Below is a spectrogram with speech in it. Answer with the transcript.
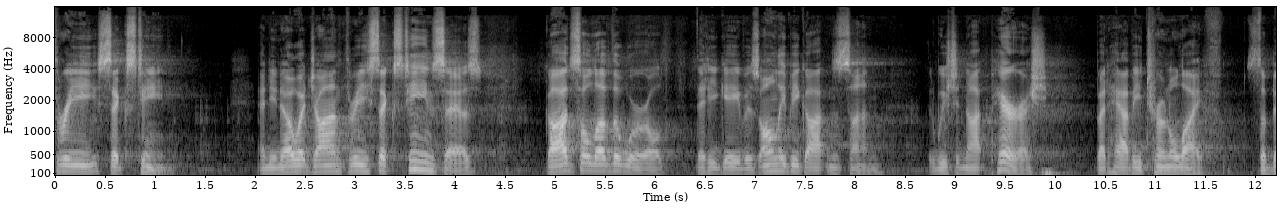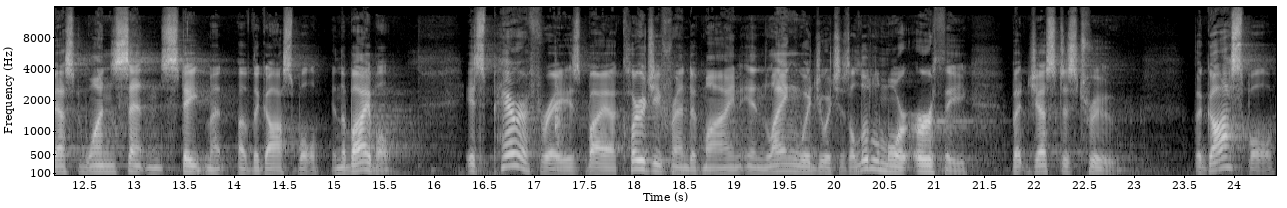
3:16. And you know what John 3:16 says? God so loved the world that he gave his only begotten son that we should not perish but have eternal life. It's the best one sentence statement of the gospel in the Bible. It's paraphrased by a clergy friend of mine in language which is a little more earthy, but just as true. The gospel,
